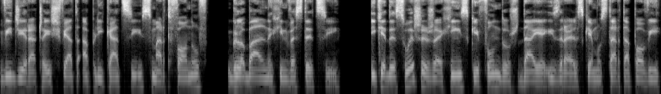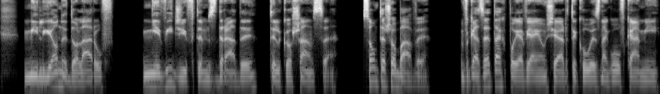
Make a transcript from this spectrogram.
Widzi raczej świat aplikacji, smartfonów, globalnych inwestycji. I kiedy słyszy, że chiński fundusz daje izraelskiemu startupowi miliony dolarów, nie widzi w tym zdrady, tylko szanse. Są też obawy. W gazetach pojawiają się artykuły z nagłówkami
